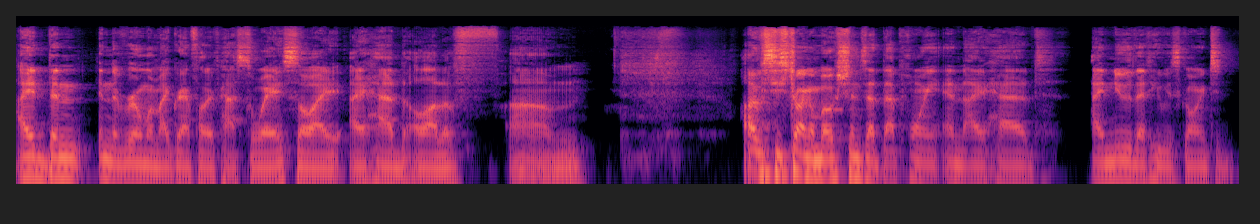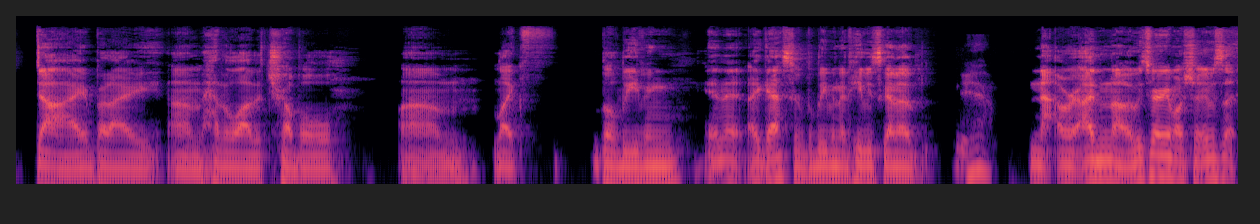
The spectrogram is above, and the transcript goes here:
I had been in the room when my grandfather passed away, so I I had a lot of um obviously strong emotions at that point and I had I knew that he was going to die, but I um had a lot of trouble um like believing in it, I guess, or believing that he was to yeah or I don't know. It was very emotional. It was what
